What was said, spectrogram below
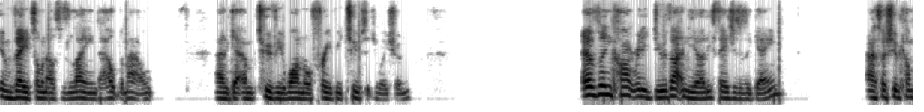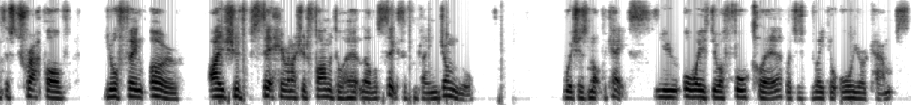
invade someone else's lane to help them out and get a 2v1 or 3v2 situation. Evelynn can't really do that in the early stages of the game. And so she becomes this trap of you'll think, oh, I should sit here and I should farm until I hit level 6 if I'm playing jungle. Which is not the case. You always do a full clear, which is where you kill all your camps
